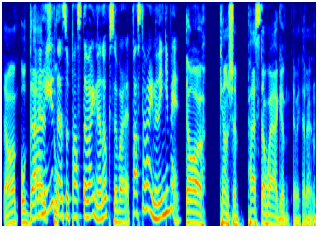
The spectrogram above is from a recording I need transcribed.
Ja, och där Den heter stod... alltså pastavagnen också bara. Pastavagnen, inget mer. Ja, kanske pasta wagon kan vi kalla den.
